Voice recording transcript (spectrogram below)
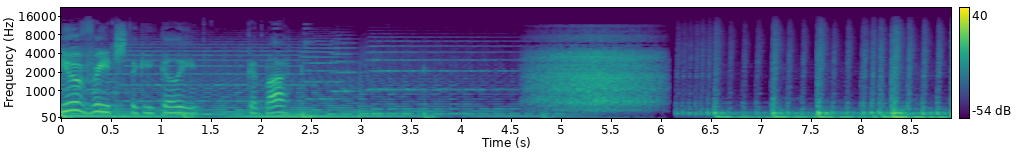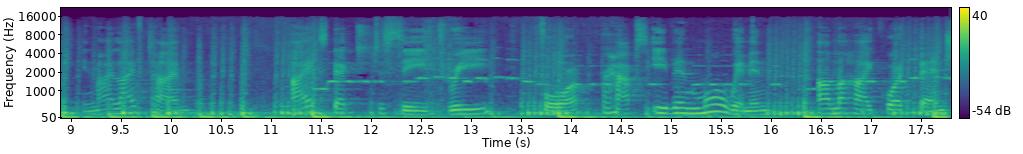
You have reached the Geek Elite. Good luck. In my lifetime, I expect to see three, four, perhaps even more women on the High Court bench.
